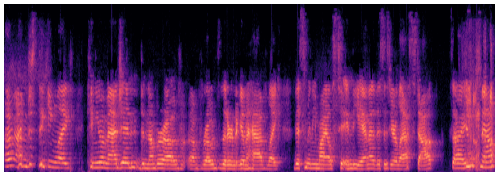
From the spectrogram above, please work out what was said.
I'm just thinking, like, can you imagine the number of, of roads that are going to have, like, this many miles to Indiana, this is your last stop signs now?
